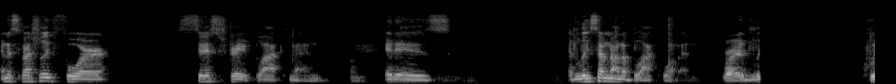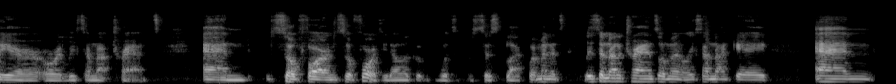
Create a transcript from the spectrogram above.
and especially for cis straight black men, it is at least I'm not a black woman. Right. At least queer or at least I'm not trans. And so far and so forth, you know, like with cis black women, it's at least I'm not a trans woman, at least I'm not gay. And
